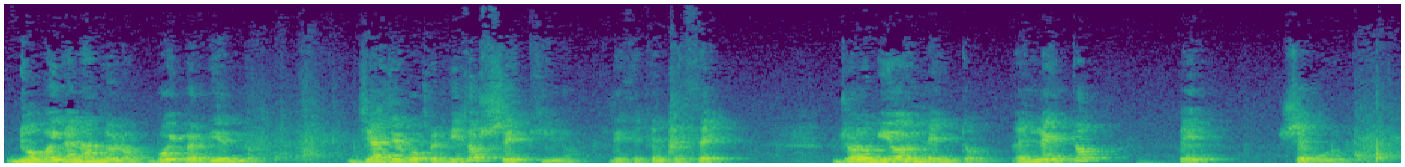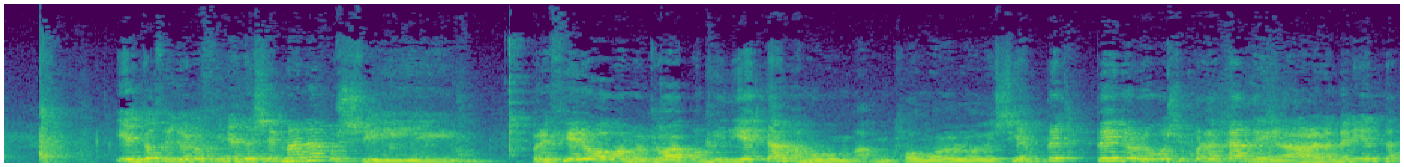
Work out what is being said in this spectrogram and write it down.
No voy ganándolo, voy perdiendo. Ya llevo perdido 6 kilos desde que empecé. Yo lo mío es lento, es lento, ¿eh? seguro. Y entonces yo los fines de semana, pues si prefiero, bueno, yo hago mi dieta, vamos, como lo de siempre, pero luego si por la tarde a la merienda,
